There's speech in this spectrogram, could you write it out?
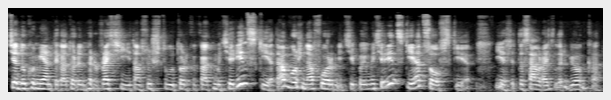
те документы, которые, например, в России там существуют только как материнские, там можно оформить типа и материнские, и отцовские, если ты сам родил ребенка.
